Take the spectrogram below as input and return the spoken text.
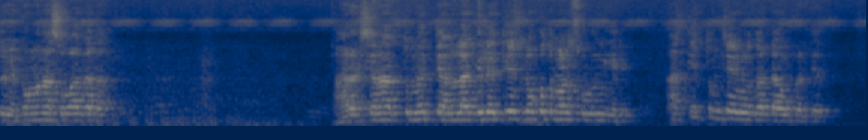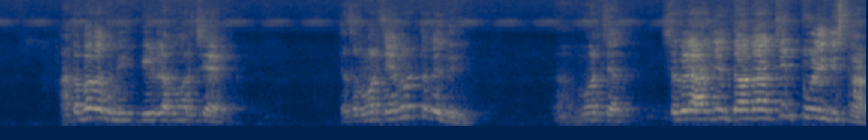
तुम्ही का असं वागता आरक्षणात तुम्ही त्यांना दिलं तेच लोक तुम्हाला सोडून गेले. आज तेच तुमच्या विरोधात डाव करतात. आता बघा तुम्ही बीडला मोर्चा आहे त्याचा मोर्चा आहे वाटतं काहीतरी? हा, मोर्चात सगळे अजित दादाची टोळी दिसणार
